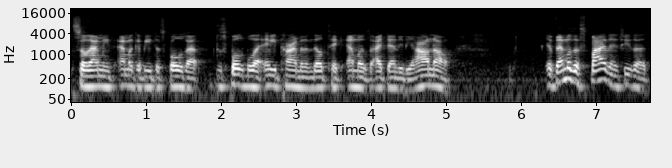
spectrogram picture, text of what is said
So that means Emma could be disposed at, disposable at any time, and then they'll take Emma's identity. I don't know. If Emma's a spy, then she's a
